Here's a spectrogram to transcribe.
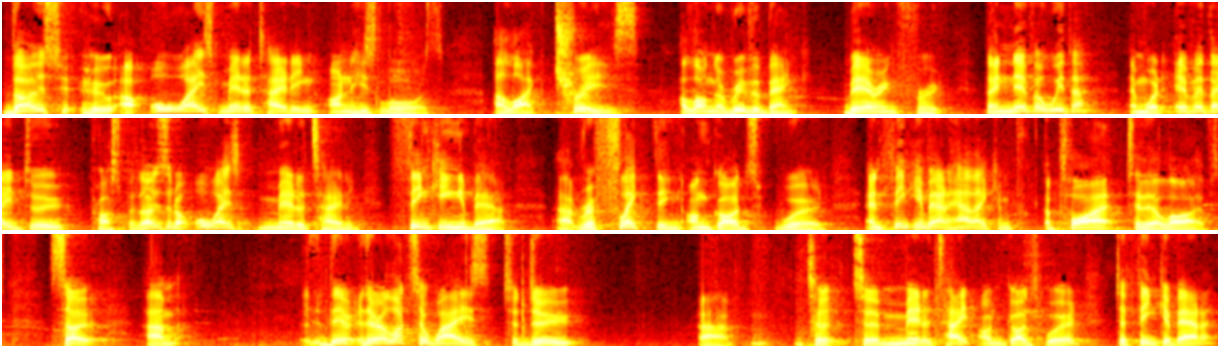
Those who are always meditating on his laws are like trees along a riverbank bearing fruit. They never wither, and whatever they do prosper. Those that are always meditating, thinking about, uh, reflecting on God's word, and thinking about how they can apply it to their lives. So, um, there, there are lots of ways to do, uh, to, to meditate on God's word, to think about it,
